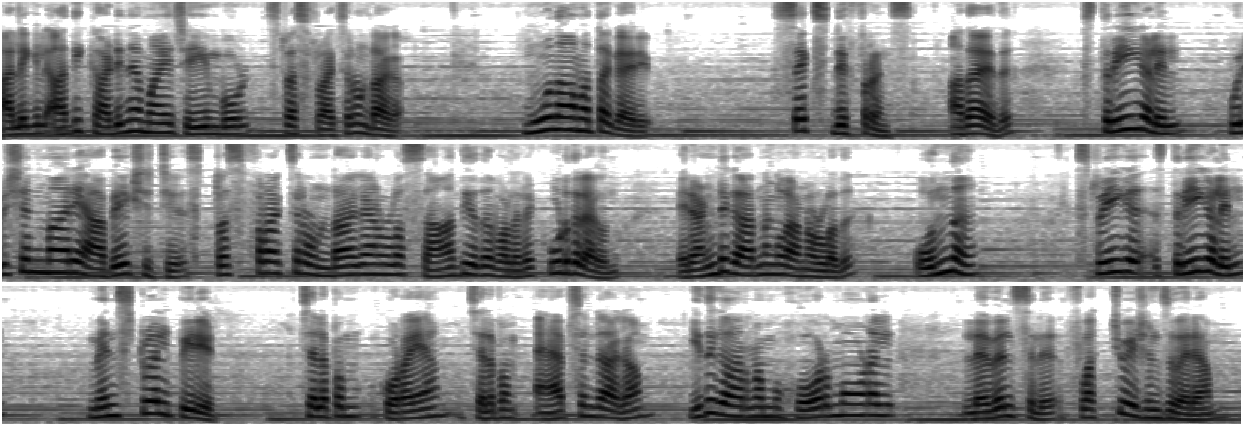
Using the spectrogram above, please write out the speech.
അല്ലെങ്കിൽ അതികഠിനമായി ചെയ്യുമ്പോൾ സ്ട്രെസ് ഫ്രാക്ചർ ഉണ്ടാകാം. മൂന്നാമത്തെ കാര്യം സെക്സ് ഡിഫറൻസ് അതായത് സ്ത്രീകളിൽ പുരുഷന്മാരെ അപേക്ഷിച്ച് സ്ട്രെസ് ഫ്രാക്ചർ ഉണ്ടാകാനുള്ള സാധ്യത വളരെ കൂടുതലാകുന്നു. രണ്ട് കാരണങ്ങളാണുള്ളത്. ഒന്ന് സ്ത്രീ സ്ത്രീകളിൽ മെൻസ്ട്രൽ പീരീഡ് ചിലപ്പം കുറയാം ചിലപ്പം ആബ്സെന്റ് ആകാം. ഇത് കാരണം ഹോർമോണൽ ലെവൽസിൽ ഫ്ലക്ച്വേഷൻസ് വരാം.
